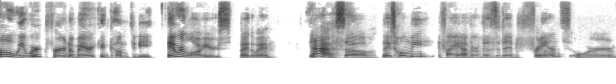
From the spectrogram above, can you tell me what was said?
"No, we work for an American company." They were lawyers, by the way. Yeah, so they told me if I ever visited France or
